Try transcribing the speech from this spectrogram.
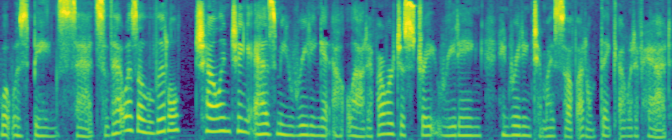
what was being said. So that was a little challenging as me reading it out loud. If I were just straight reading and reading to myself, I don't think I would have had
